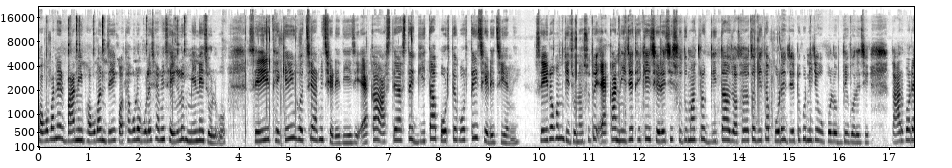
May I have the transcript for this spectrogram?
ভগবানের বাণী, ভগবান যেই কথাগুলো বলেছে, আমি সেইগুলো মেনে চলবো। সেই থেকেই হচ্ছে আমি ছেড়ে দিয়েছি। একা আস্তে আস্তে গীতা পড়তে, পড়তেই ছেড়েছি আমি। সেই রকম কিছু না, শুধু একা নিজে থেকেই ছেড়েছি, শুধুমাত্র গীতা, যথাযথ গীতা পড়ে যেটুকু নিজে উপলব্ধি করেছি। তারপরে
